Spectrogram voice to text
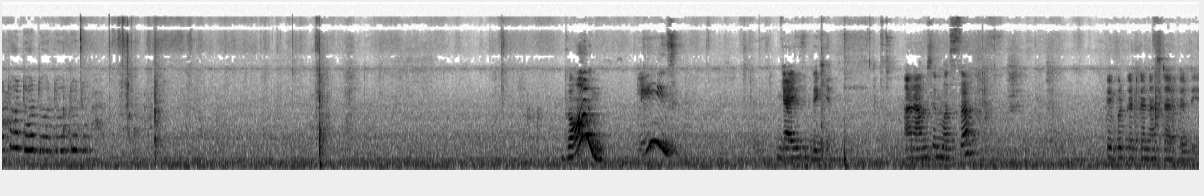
हटो हटो हटो हटो हटो हटो. ब्राउन प्लीज़ गाइस देखिए, आराम से मस्त पेपर कट करना स्टार्ट कर दिए।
